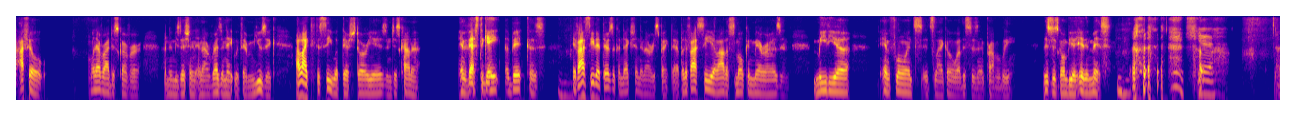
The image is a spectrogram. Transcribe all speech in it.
I feel whenever I discover a new musician and I resonate with their music, I like to see what their story is and just kind of investigate a bit because Mhm. if I see that there's a connection, then I respect that. But if I see a lot of smoke and mirrors and media influence, it's like, oh well, this isn't probably this is just gonna be a hit and miss. Mhm. so, Yeah. I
